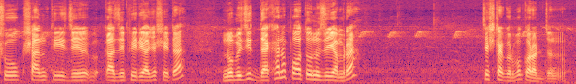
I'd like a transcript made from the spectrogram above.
সুখ, শান্তি যে কাজে ফিরে আসে সেটা নবীজির দেখানো পথ অনুযায়ী আমরা চেষ্টা করব করার জন্য।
